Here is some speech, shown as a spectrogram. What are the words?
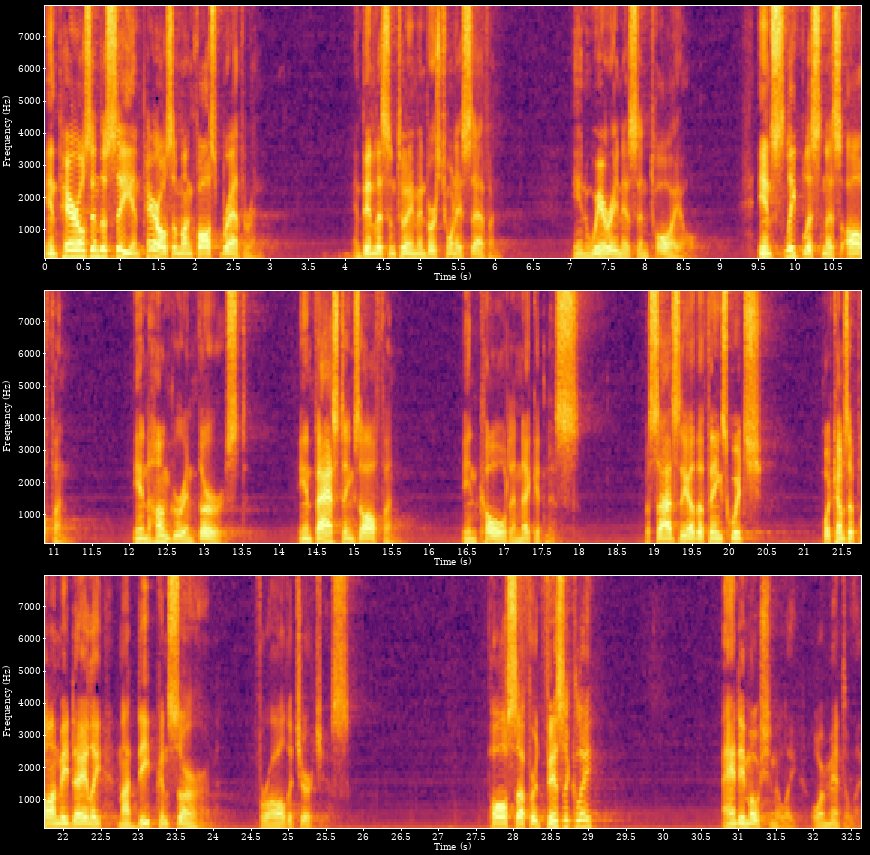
in perils in the sea, in perils among false brethren. And then listen to him in verse 27 in weariness and toil, in sleeplessness often, in hunger and thirst, in fastings often, in cold and nakedness. Besides the other things which what comes upon me daily, my deep concern for all the churches. Paul suffered physically and emotionally or mentally.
